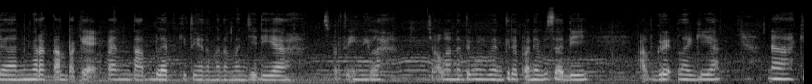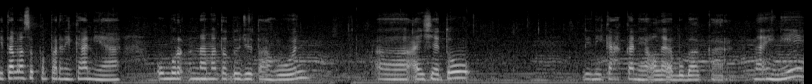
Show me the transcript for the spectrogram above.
dan ngerekam pakai pen tablet gitu ya teman-teman. Jadi ya seperti inilah. Insya Allah nanti mungkin ke depannya bisa di upgrade lagi ya. Nah kita masuk ke pernikahan ya. Umur 6 atau 7 tahun uh, Aisyah itu dinikahkan ya oleh Abu Bakar. Nah ini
